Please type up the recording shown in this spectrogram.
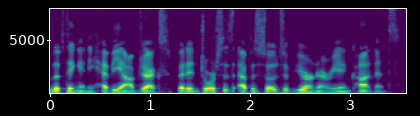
lifting any heavy objects, but endorses episodes of urinary incontinence.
